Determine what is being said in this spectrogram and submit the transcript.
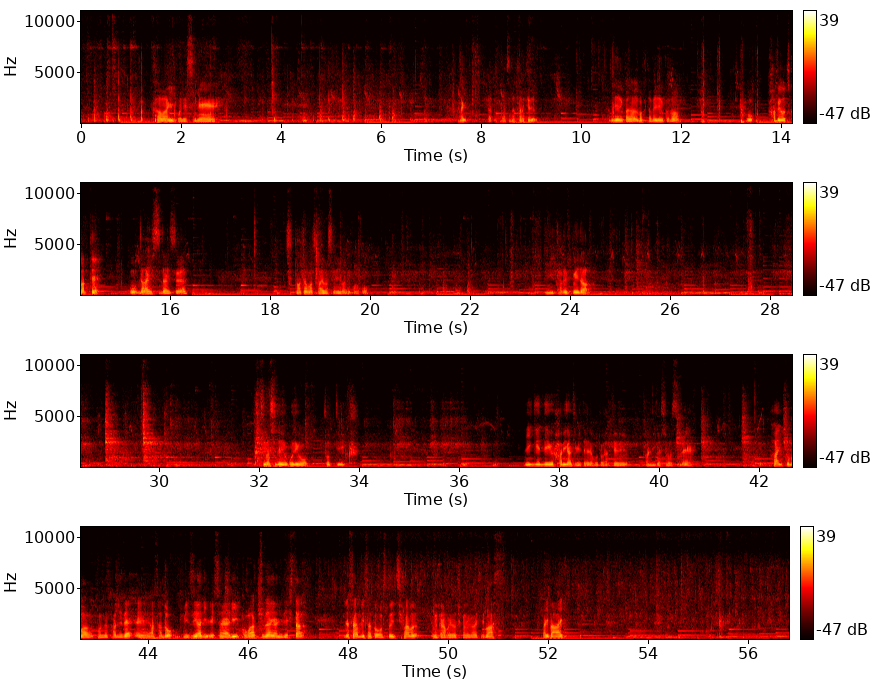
可愛い子ですね。あ小松菜食べてる。食べれるかなうまく食べれるかな。お壁を使って。おナイスナイス。ちょっと頭使いますね今ねこの子。いい食べっぷりだ。くちばしの汚れを取っていく。人間でいう歯磨きみたいなことをやってる感じがしますねはい、こんばんはこんな感じで、えー、朝の水やり、餌やり、小松菜やりでした。皆さん、ミサとオーストリッチファーム、これからもよろしくお願いします。バイバイ。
